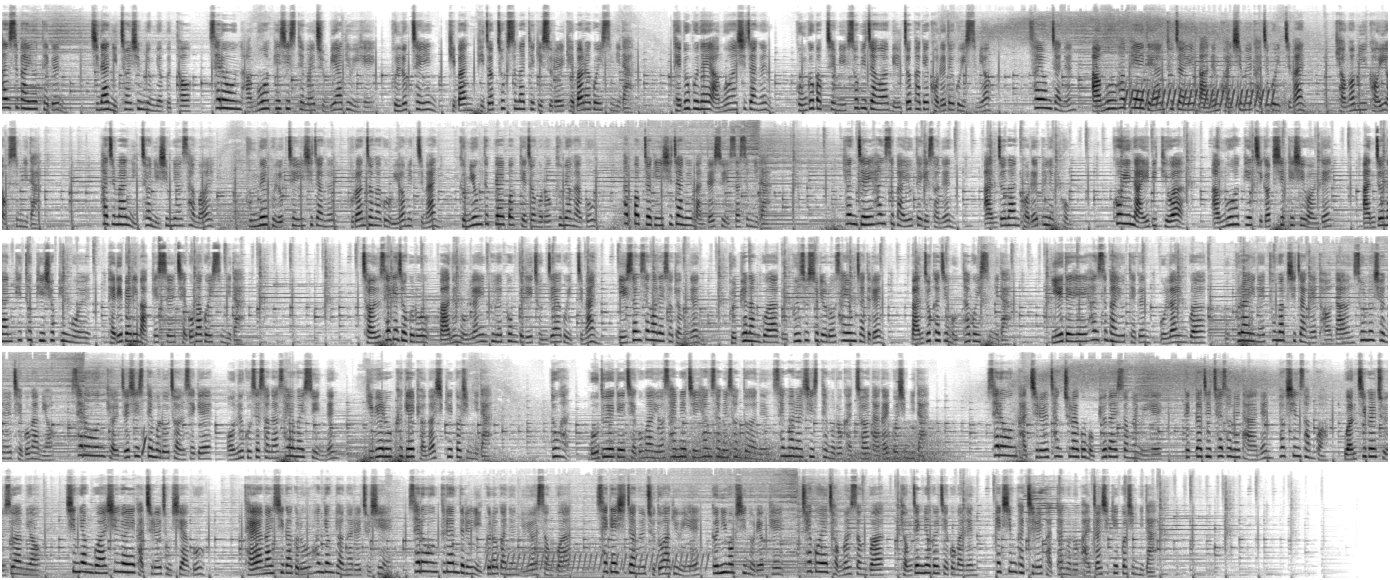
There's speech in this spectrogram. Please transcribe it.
한스바이오텍은 지난 2016년부터 새로운 암호화폐 시스템을 준비하기 위해 블록체인 기반 비접촉 스마트 기술을 개발하고 있습니다. 대부분의 암호화 시장은 공급업체 및 소비자와 밀접하게 거래되고 있으며 사용자는 암호화폐에 대한 투자에 많은 관심을 가지고 있지만 경험이 거의 없습니다. 하지만 2020년 3월 국내 블록체인 시장은 불안정하고 위험했지만 금융특별법 개정으로 투명하고 합법적인 시장을 만들 수 있었습니다. 현재 한스바이오텍에서는 안전한 거래 플랫폼 코인 IBT와 암호화폐 지갑 시켓이 월대 안전한 P2P 쇼핑몰 베리베리 마켓을 제공하고 있습니다. 전 세계적으로 많은 온라인 플랫폼들이 존재하고 있지만 일상생활에서 겪는 불편함과 높은 수수료로 사용자들은 만족하지 못하고 있습니다. 이에 대해 한스바이오텍은 온라인과 오프라인의 통합 시장에 더 나은 솔루션을 제공하며 새로운 결제 시스템으로 전 세계 어느 곳에서나 사용할 수 있는 기회로 크게 변화시킬 것입니다. 또한 모두에게 제공하여 삶의 질 향상을 선도하는 생활화 시스템으로 갖춰 나갈 것입니다. 새로운 가치를 창출하고 목표 달성을 위해 끝까지 최선을 다하는 혁신성과 원칙을 준수하며 신념과 신뢰의 가치를 중시하고 다양한 시각으로 환경 변화를 주시해 새로운 트렌드를 이끌어가는 유연성과 세계 시장을 주도하기 위해 끊임없이 노력해 최고의 전문성과 경쟁력을 제공하는 핵심 가치를 바탕으로 발전시킬 것입니다.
